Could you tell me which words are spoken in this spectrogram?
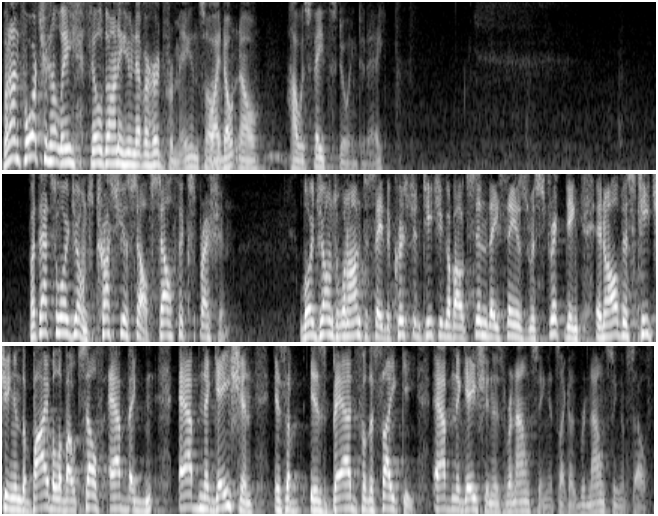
But unfortunately, Phil Donahue never heard from me, and so I don't know how his faith's doing today. But that's Lloyd Jones. Trust yourself, self expression. Lloyd Jones went on to say the Christian teaching about sin, they say, is restricting, and all this teaching in the Bible about self abnegation is, is bad for the psyche. Abnegation is renouncing, it's like a renouncing of self.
